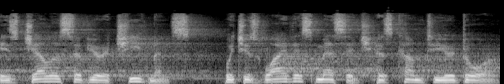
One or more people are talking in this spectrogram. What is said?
is jealous of your achievements, which is why this message has come to your door.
